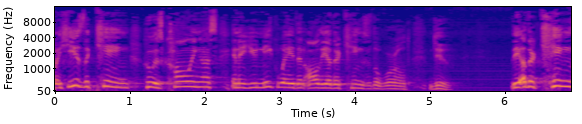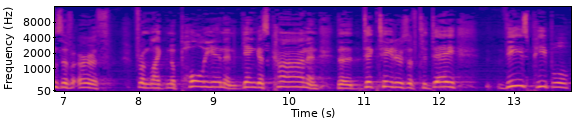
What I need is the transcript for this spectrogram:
but he is the king who is calling us in a unique way than all the other kings of the world do. The other kings of earth, from like Napoleon and Genghis Khan and the dictators of today, these people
